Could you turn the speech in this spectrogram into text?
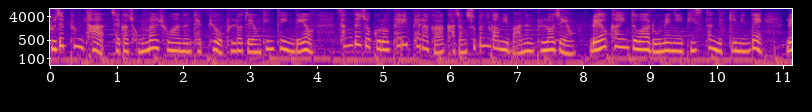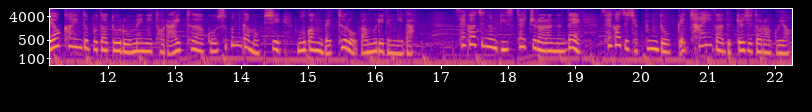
두 제품 다 제가 정말 좋아하는 대표 블러 제형 틴트인데요. 상대적으로 페리페라가 가장 수분감이 많은 블러 제형, 레어카인드와 롬앤이 비슷한 느낌인데 레어카인드보다도 롬앤이 더 라이트하고 수분감 없이 무광 매트로 마무리됩니다. 세 가지는 비슷할 줄 알았는데 세 가지 제품도 꽤 차이가 느껴지더라고요.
